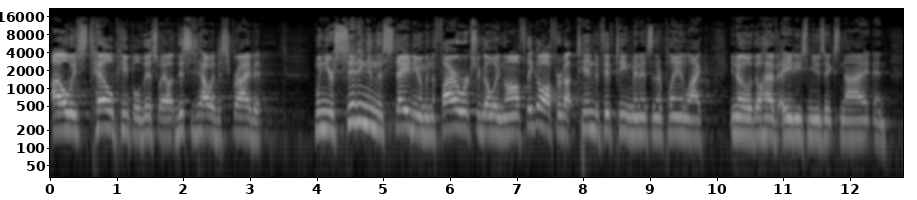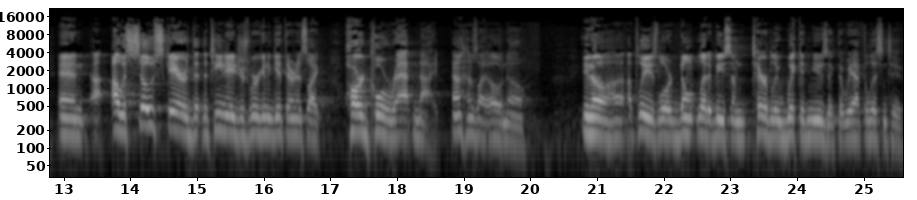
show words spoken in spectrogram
I always tell people this way. This is how I describe it. When you're sitting in the stadium and the fireworks are going off, they go off for about 10 to 15 minutes, and they're playing like, you know, they'll have 80s music night, and and I was so scared that the teenagers were going to get there and it's like hardcore rap night. I was like, oh no. You know, uh, uh, please, Lord, don't let it be some terribly wicked music that we have to listen to.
